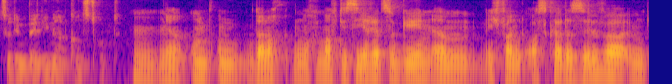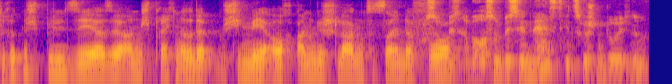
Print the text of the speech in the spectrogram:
zu dem Berliner Konstrukt. Hm, ja, um, um da noch, noch mal auf die Serie zu gehen, ähm, ich fand Oscar da Silva im dritten Spiel sehr, sehr ansprechend. Also der schien mir ja auch angeschlagen zu sein davor. So aber auch so ein bisschen nasty zwischendurch, ne?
